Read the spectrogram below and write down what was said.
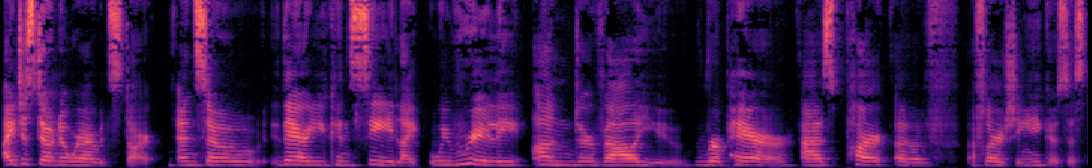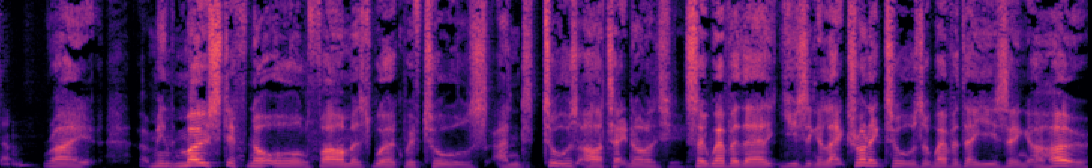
I just don't know where I would start. And so there you can see like we really undervalue repair as part of a flourishing ecosystem. Right. I mean, most, if not all, farmers work with tools, and tools are technology. So whether they're using electronic tools or whether they're using a hoe,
